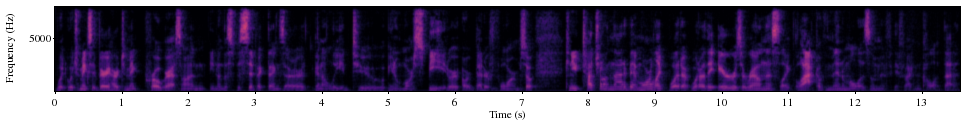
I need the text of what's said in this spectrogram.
which makes it very hard to make progress on you know the specific things that are going to lead to you know more speed or, or better form so can you touch on that a bit more like what are, what are the errors around this like lack of minimalism if, if i can call it that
